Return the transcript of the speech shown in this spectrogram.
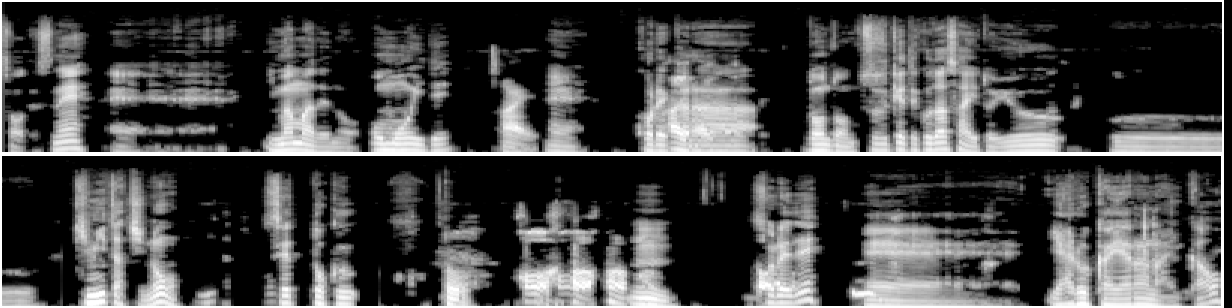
そうですね、えー、今までの思い出、はい。えー、これかはいはいら、どんどん続けてくださいという、うー君たちの説得、ほうほうほう。うん。それで、えー、やるかやらないかを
